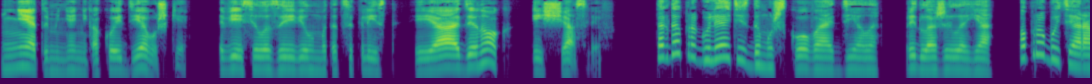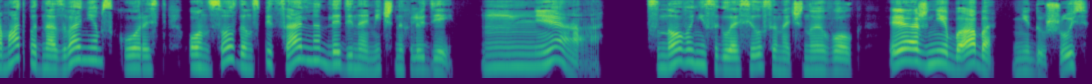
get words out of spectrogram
«Нет у меня никакой девушки», — весело заявил мотоциклист. «Я одинок» и счастлив. «Тогда прогуляйтесь до мужского отдела», — предложила я. «Попробуйте аромат под названием «Скорость». Он создан специально для динамичных людей». «Не-а», снова не согласился ночной волк. «Я ж не баба, не душусь».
